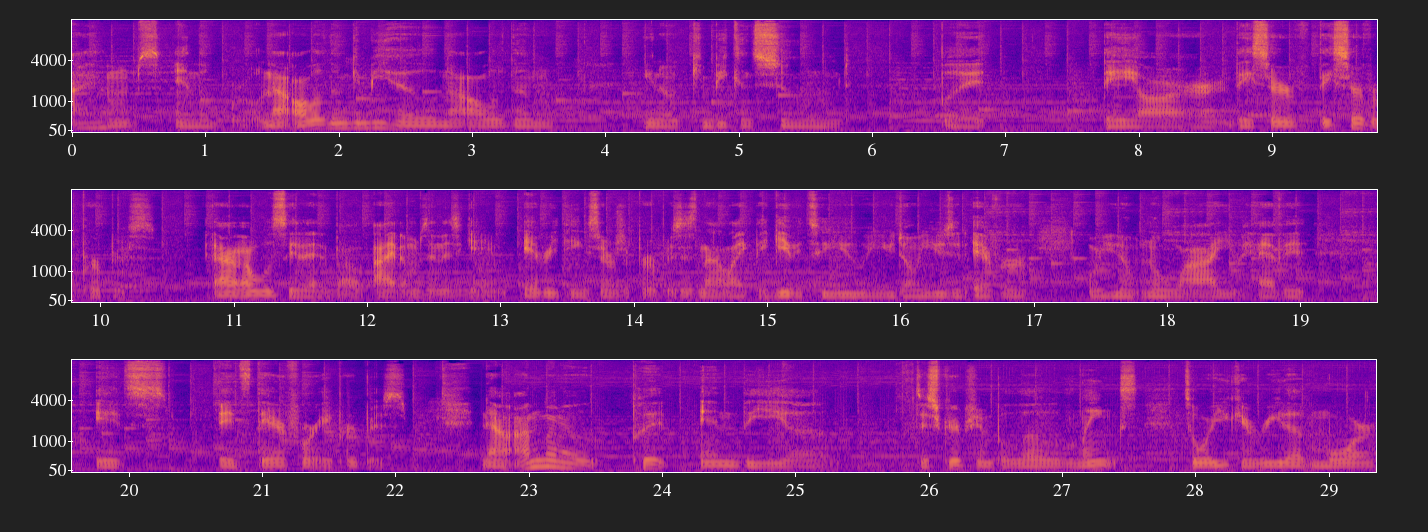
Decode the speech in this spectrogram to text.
items in the world. Not all of them can be held, not all of them, you know, can be consumed, but they are they serve they serve a purpose. I, I will say that about items in this game. Everything serves a purpose. It's not like they give it to you and you don't use it ever, or you don't know why you have it. It's it's there for a purpose. Now I'm gonna put in the uh, description below links to where you can read up more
